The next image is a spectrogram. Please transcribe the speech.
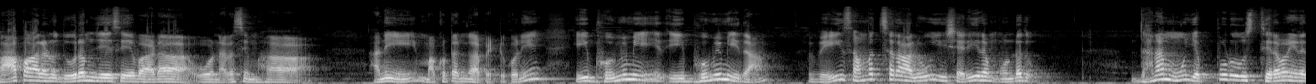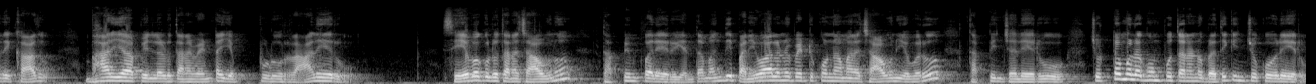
పాపాలను దూరం చేసేవాడా ఓ నరసింహ. అని మకుటంగా పెట్టుకొని ఈ భూమి మీ ఈ భూమి మీద వెయ్యి సంవత్సరాలు ఈ శరీరం ఉండదు. ధనము ఎప్పుడూ స్థిరమైనది కాదు. భార్యా పిల్లలు తన వెంట ఎప్పుడు రాలేరు. సేవకులు తన చావును తప్పింపలేరు. ఎంతమంది పనివాళ్ళను పెట్టుకున్న మన చావును ఎవరు తప్పించలేరు. చుట్టముల గుంపు తనను బ్రతికించుకోలేరు.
